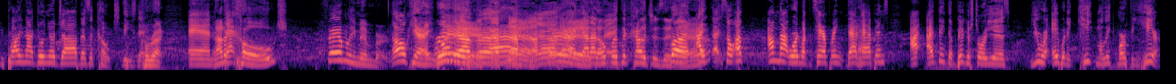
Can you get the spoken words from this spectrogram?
you're probably not doing your job as a coach these days. Correct. And Not a coach, family members. Okay, Friends. whatever. Yeah, gotta don't put the coaches in But there. I, I so I, I'm not worried about the tampering. That happens. I, I think the bigger story is you were able to keep Maalik Murphy here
